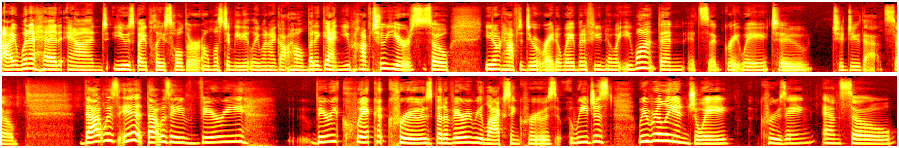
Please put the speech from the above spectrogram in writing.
I went ahead and used my placeholder almost immediately when I got home. But again, you have two years, so you don't have to do it right away. But if you know what you want, then it's a great way to to do that. So that was it. That was a very very quick cruise, but a very relaxing cruise. We just we really enjoy cruising, and so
